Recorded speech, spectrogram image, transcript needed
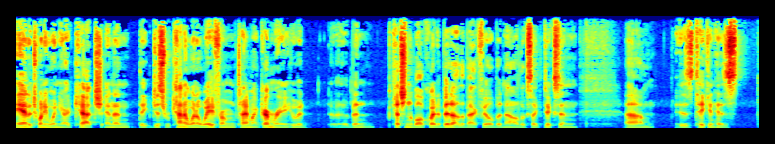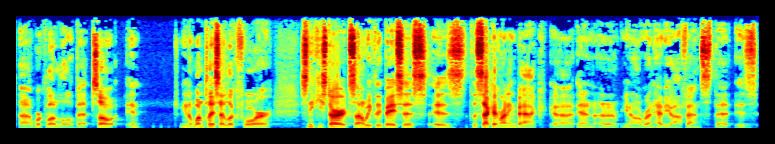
and a 21 yard catch. And then they just kind of went away from Ty Montgomery, who had uh, been catching the ball quite a bit out of the backfield, but now it looks like Dixon um, is taking his uh, workload a little bit. So, in you know, one place I look for sneaky starts on a weekly basis is the second running back uh, in a, you know a run heavy offense that is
